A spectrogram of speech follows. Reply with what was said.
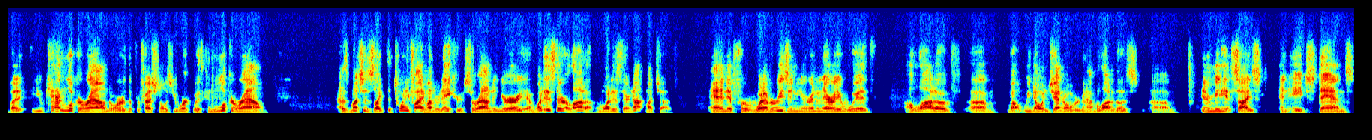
but you can look around, or the professionals you work with can look around as much as like the 2,500 acres surrounding your area. And what is there a lot of and what is there not much of? And if for whatever reason you're in an area with a lot of, um, well, we know in general, we're gonna have a lot of those um, intermediate sized and age stands.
